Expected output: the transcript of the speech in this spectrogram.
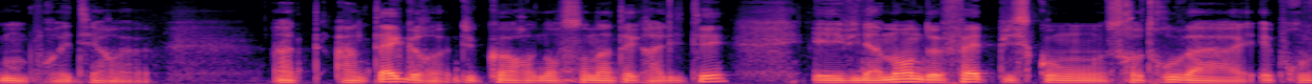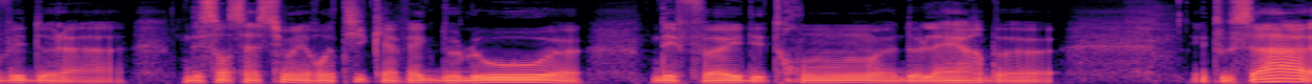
on pourrait dire intègre du corps dans son intégralité. Et évidemment, de fait, puisqu'on se retrouve à éprouver de la, des sensations érotiques avec de l'eau, euh, des feuilles, des troncs, euh, de l'herbe euh, et tout ça,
